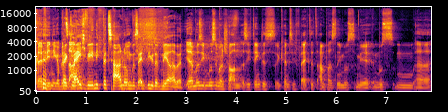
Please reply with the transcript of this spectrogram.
Bei weniger bei Bezahlung. gleich wenig Bezahlung muss endlich wieder mehr arbeiten. Ja, muss ich, muss ich mal schauen. Also ich denke, das könnte sich vielleicht jetzt anpassen. Ich muss, mir, muss, m, äh,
